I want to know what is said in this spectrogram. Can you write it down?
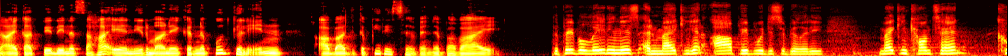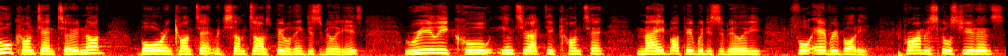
නායකත්වය දෙන සහ එය නිර්මාණය කරන පුද්ගලින් ආබාධිත පිරිස වෙන බවයි. The people leading this and making it are people with disability, making content, cool content too, not boring content, which sometimes people think disability is. Really cool, interactive content made by people with disability for everybody. primary school students,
